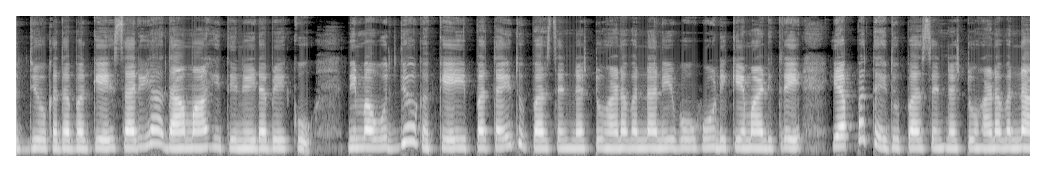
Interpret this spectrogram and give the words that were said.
ಉದ್ಯೋಗದ ಬಗ್ಗೆ ಸರಿಯಾದ ಮಾಹಿತಿ ನೀಡಬೇಕು. ನಿಮ್ಮ ಉದ್ಯೋಗಕ್ಕೆ ಇಪ್ಪತ್ತೈದು ಪರ್ಸೆಂಟ್ನಷ್ಟು ಹಣವನ್ನು ನೀವು ಹೂಡಿಕೆ ಮಾಡಿದರೆ ಎಪ್ಪತ್ತೈದು ಪರ್ಸೆಂಟ್ನಷ್ಟು ಹಣವನ್ನು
